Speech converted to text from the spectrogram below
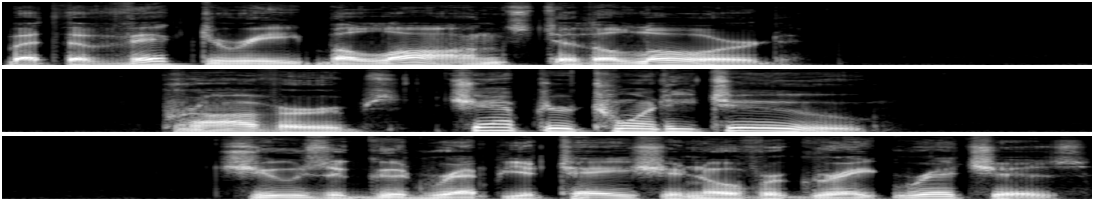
but the victory belongs to the Lord. Proverbs chapter 22 Choose a good reputation over great riches.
